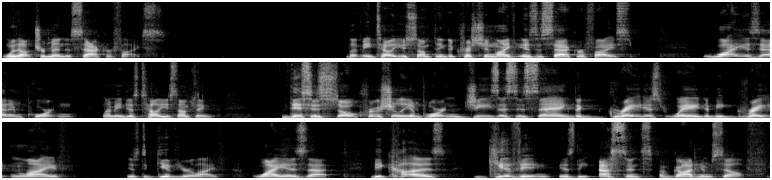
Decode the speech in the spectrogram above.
without tremendous sacrifice. Let me tell you something the Christian life is a sacrifice. Why is that important? Let me just tell you something. This is so crucially important. Jesus is saying the greatest way to be great in life is to give your life. Why is that? Because giving is the essence of God Himself.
